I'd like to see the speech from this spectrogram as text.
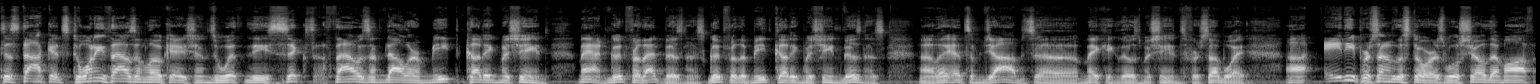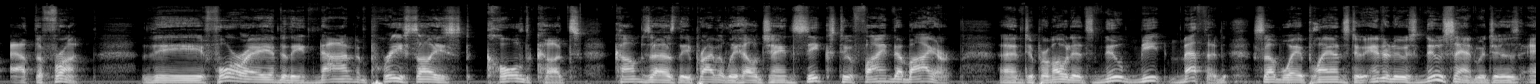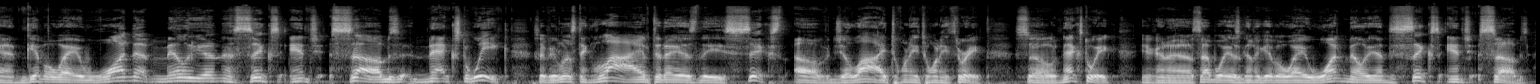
to stock its 20,000 locations with the $6,000 meat cutting machines. Man, good for that business. Good for the meat cutting machine business. Uh, they had some jobs uh, making those machines for Subway. Uh, 80% of the stores will show them off at the front. The foray into the non precise cold cuts comes as the privately held chain seeks to find a buyer. And to promote its new meat method, Subway plans to introduce new sandwiches and give away 1 million 6 inch subs next week. So if you're listening live, today is the 6th of July 2023. So next week, you're gonna Subway is gonna give away 1 million 6 inch subs.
